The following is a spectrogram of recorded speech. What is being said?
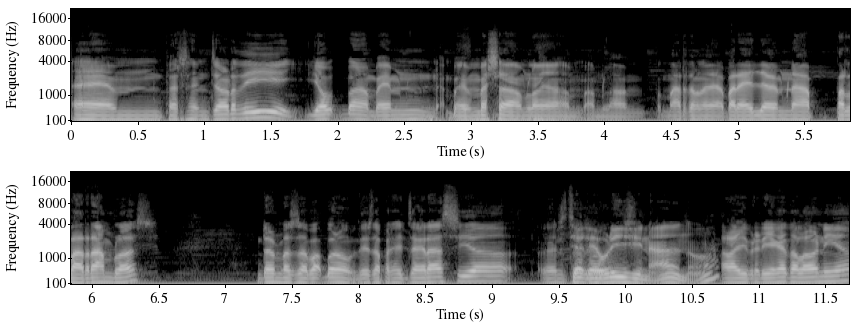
Eh, per Sant Jordi, jo, bueno, vam, vam baixar amb la, amb la Marta, amb la meva parella, vam anar per les Rambles, Rambles de, bueno, des de Passeig de Gràcia... Hòstia, que original, no? a la llibreria Catalònia,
